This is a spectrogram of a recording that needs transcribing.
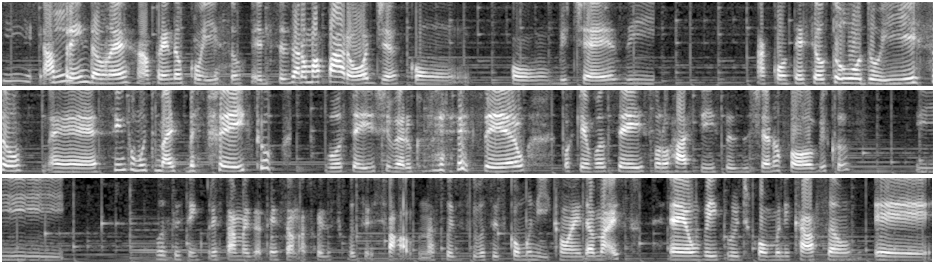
E aprendam, né? Aprendam com isso. Eles fizeram uma paródia com, com o BTS e aconteceu tudo isso. É, sinto muito mais bem feito. Vocês tiveram o que mereceram, porque vocês foram racistas e xenofóbicos. E vocês têm que prestar mais atenção nas coisas que vocês falam, nas coisas que vocês comunicam, ainda mais é um veículo de comunicação. É,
